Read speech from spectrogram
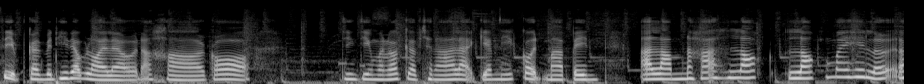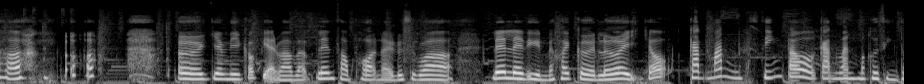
10 กันเป็นที่เรียบร้อยแล้วนะคะ ก็ จริงๆ มันก็เกือบชนะแหละเกมนี้กดมาเป็นอารัมนะคะ ล็อกล็อกไม่ให้เลอะนะคะ เออเกมนี้ก็เปลี่ยนมาแบบเล่นซัพพอร์ตหน่อยรู้สึกว่าเล่นเลนอื่นไม่ค่อยเกิดเลยโยะกัดมันสิงโตกัดมันมันคือสิงโต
